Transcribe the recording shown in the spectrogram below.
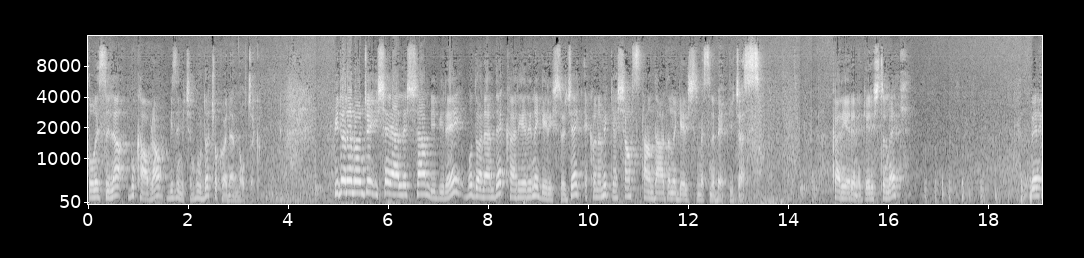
Dolayısıyla bu kavram bizim için burada çok önemli olacak. Bir dönem önce işe yerleşen bir birey bu dönemde kariyerini geliştirecek, ekonomik yaşam standartını geliştirmesini bekleyeceğiz. Kariyerini geliştirmek ve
